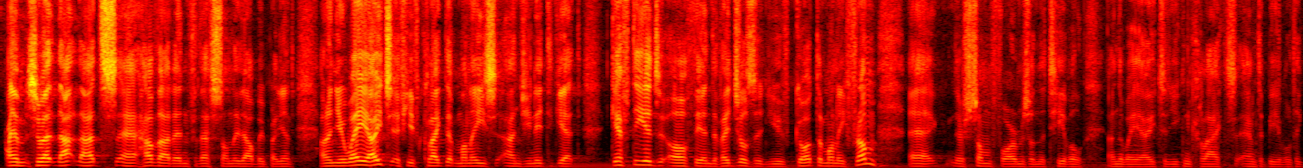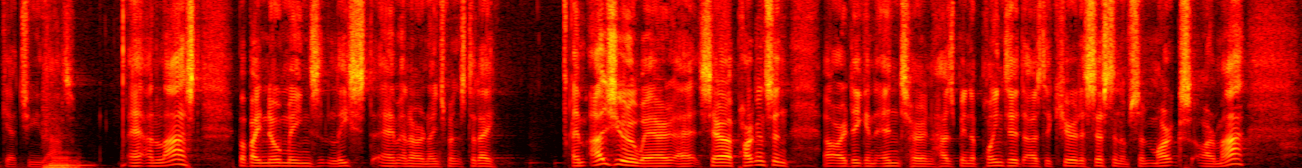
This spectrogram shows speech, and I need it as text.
Um, so that, that's uh, have that in for this Sunday. That'll be brilliant. And on your way out, if you've collected monies and you need to get gift aid of the individuals that you've got the money from, uh, there's some forms on the table on the way out that you can collect um, to be able to get you that. Uh, and last, but by no means least, um, in our announcements today. Um, as you're aware, uh, Sarah Parkinson, our deacon intern, has been appointed as the curate assistant of St Mark's Armagh.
